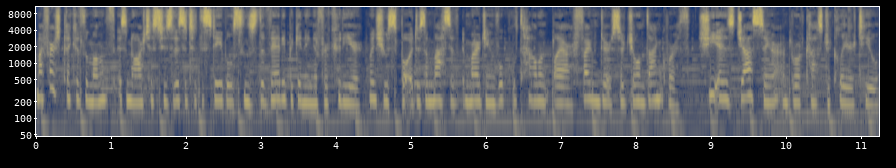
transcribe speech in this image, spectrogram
My first pick of the month is an artist who's visited the stable since the very beginning of her career, when she was spotted as a massive emerging vocal talent by our founder, Sir John Dankworth. She is jazz singer and broadcaster Clare Teal.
